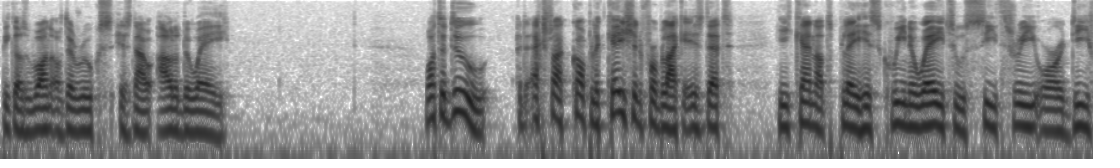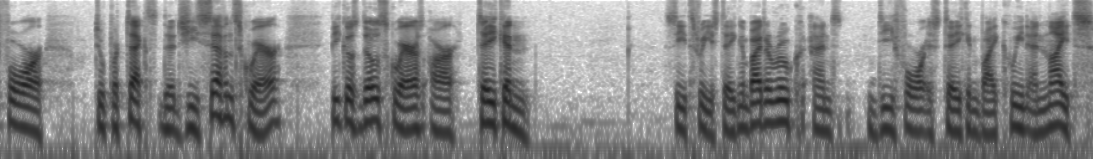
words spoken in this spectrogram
because one of the rooks is now out of the way. What to do? An extra complication for black is that he cannot play his queen away to c3 or d4 to protect the g7 square because those squares are taken. c3 is taken by the rook and d4 is taken by queen and knight.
